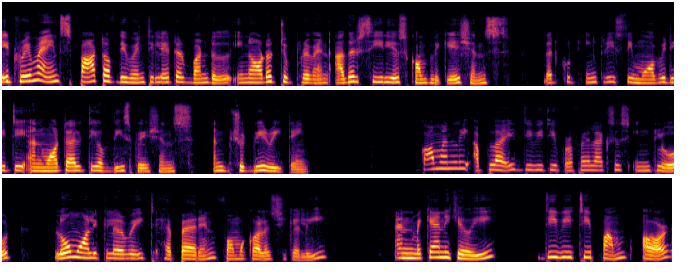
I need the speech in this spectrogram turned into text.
It remains part of the ventilator bundle in order to prevent other serious complications that could increase the morbidity and mortality of these patients and should be retained. Commonly applied DVT prophylaxis include low molecular weight heparin pharmacologically and mechanically DVT pump or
